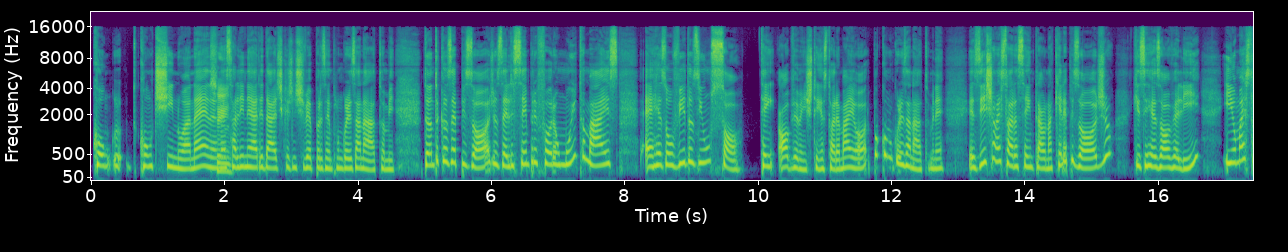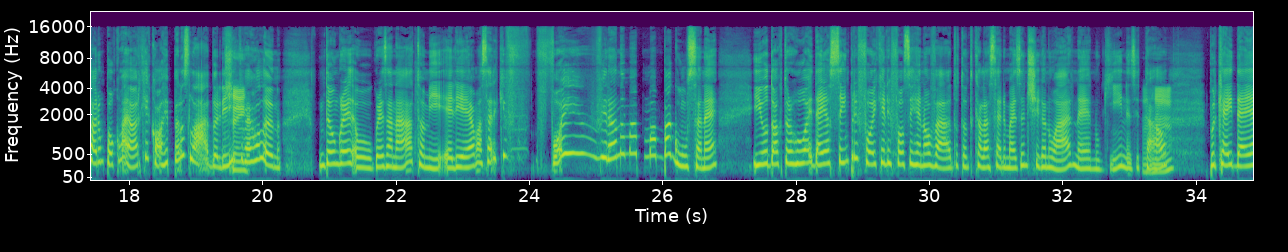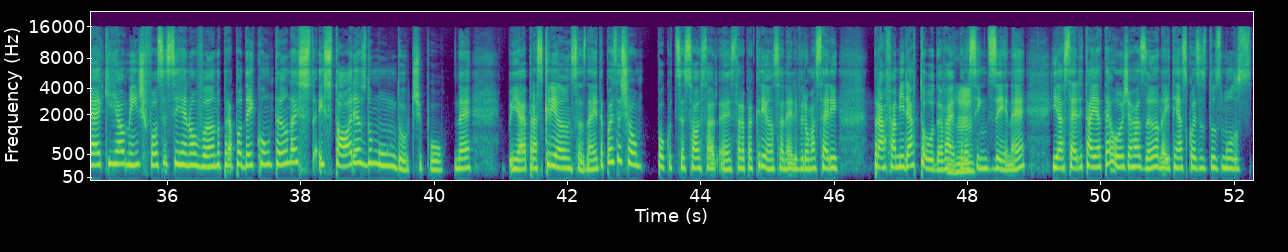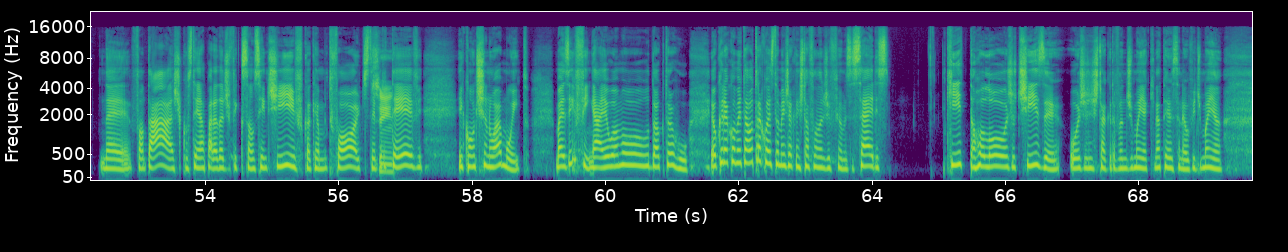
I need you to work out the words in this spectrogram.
con- contínua, né? Sim. Nessa linearidade que a gente vê, por exemplo, em Grey's Anatomy. Tanto que os episódios, eles sempre foram muito mais é, resolvidos em um só. Tem, obviamente, tem a história maior, pouco como Grey's Anatomy, né? Existe uma história central naquele episódio, que se resolve ali, e uma história um pouco maior que corre pelos lados ali, Sim. que vai rolando. Então, o Grey- o Grey's Anatomy, ele é uma série que foi virando uma, uma bagunça, né? E o Doctor Who, a ideia sempre foi que ele fosse renovado, tanto que ela é a série mais antiga no ar, né? No Guinness e tal. Uhum. Porque a ideia é que realmente fosse se renovando para poder ir contando as histórias do mundo, tipo, né? E é para as crianças, né? E depois deixou um pouco de ser só história, é, história para criança, né? Ele virou uma série para a família toda, vai, por Uhum. assim dizer, né? E a série tá aí até hoje arrasando. Aí tem as coisas dos mundos, né, fantásticos, tem a parada de ficção científica, que é muito forte, sempre Sim. teve e continua muito. Mas enfim, ah, eu amo o Doctor Who. Eu queria comentar outra coisa também, já que a gente tá falando de filmes e séries. Que rolou hoje o teaser. Hoje a gente tá gravando de manhã, aqui na terça, né? Eu vi de manhã.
